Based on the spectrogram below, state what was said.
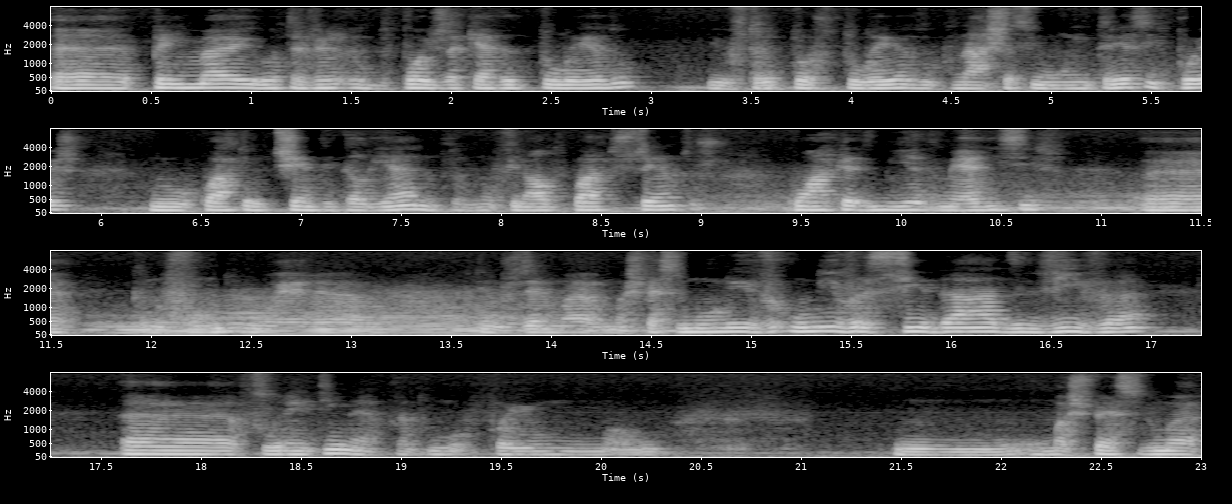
uh, primeiro, outra vez, depois da queda de Toledo e os tradutores de Toledo, que nasce assim um interesse, e depois no 400 italiano, portanto, no final de 400, com a Academia de Médicis, que no fundo era, podemos dizer, uma, uma espécie de uma universidade viva florentina, portanto, foi um, um, uma espécie de uma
